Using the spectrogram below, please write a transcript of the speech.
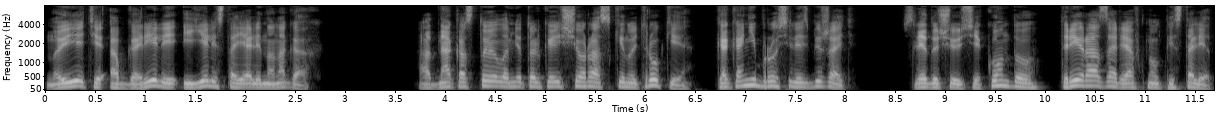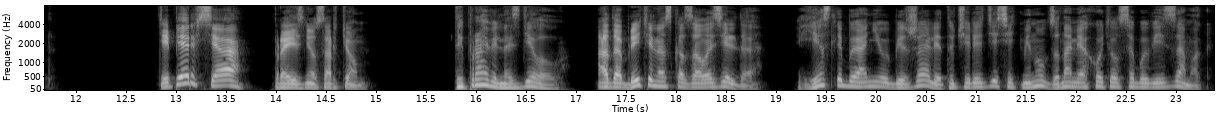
но и эти обгорели и еле стояли на ногах. Однако стоило мне только еще раз скинуть руки, как они бросились бежать. В следующую секунду три раза рявкнул пистолет. «Теперь все», — произнес Артем. «Ты правильно сделал», — одобрительно сказала Зельда. «Если бы они убежали, то через десять минут за нами охотился бы весь замок.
